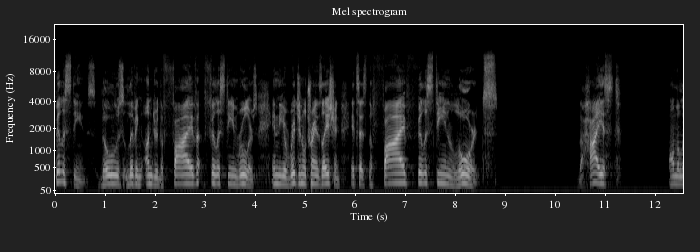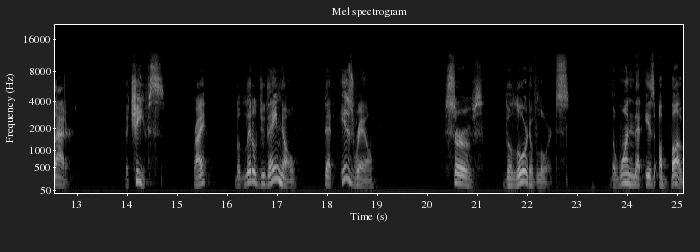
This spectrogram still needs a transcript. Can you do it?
Philistines, those living under the five Philistine rulers. In the original translation, it says the five Philistine lords, the highest on the ladder, the chiefs, right? But little do they know that Israel serves the Lord of Lords, the one that is above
